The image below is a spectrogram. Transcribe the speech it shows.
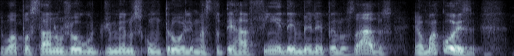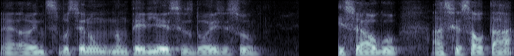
vou apostar num jogo de menos controle, mas tu ter Rafinha e Dembélé pelos lados, é uma coisa. Né? Antes você não, não teria esses dois, isso, isso é algo a se ressaltar.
